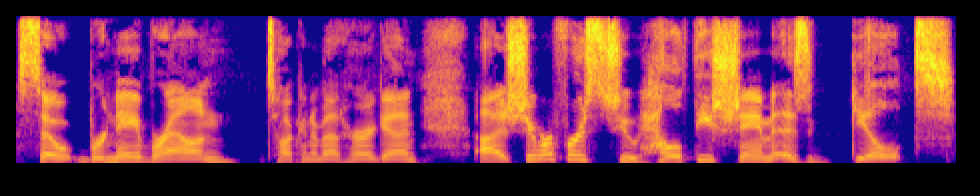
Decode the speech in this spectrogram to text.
So Brene Brown, talking about her again, uh, she refers to healthy shame as guilt.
